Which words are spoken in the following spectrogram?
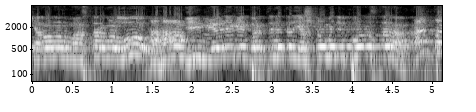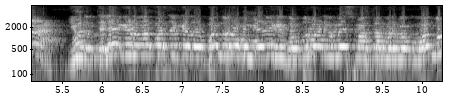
ಕೆಲವೊಂದೊಂದು ಮಾಸ್ತರ್ಗಳು ಗಳು ಈ ಮೇಳಿಗೆ ಬರ್ತೀನಿ ಅಂತ ಎಷ್ಟೋ ಮಂದಿ ಪೋಣಿಸ್ತಾರ ಅಂತಾರ? ಇವ್ರು ತಲೆಗೆ ಪತ್ರಿಕೆ ಅಂದ್ರೆ ಬಂದ್ರು ನಮ್ಮ ಮೇಳಿಗೆ ಗೊಬ್ಬರವಾಡಿ ಉಮೇಶ್ ಮಾಸ್ತರ್ ಬರ್ಬೇಕು ಒಂದು.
